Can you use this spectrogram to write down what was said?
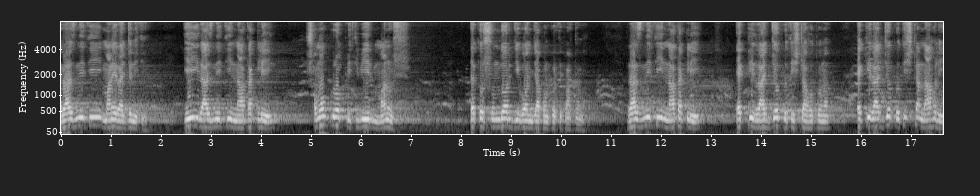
রাজনীতি মানে রাজ্যনীতি। এই রাজনীতি না থাকলে সমগ্র পৃথিবীর মানুষ এত সুন্দর জীবন যাপন করতে পারত না। রাজনীতি না থাকলে একটি রাজ্য প্রতিষ্ঠা হতো না। একটি রাজ্য প্রতিষ্ঠা না হলে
